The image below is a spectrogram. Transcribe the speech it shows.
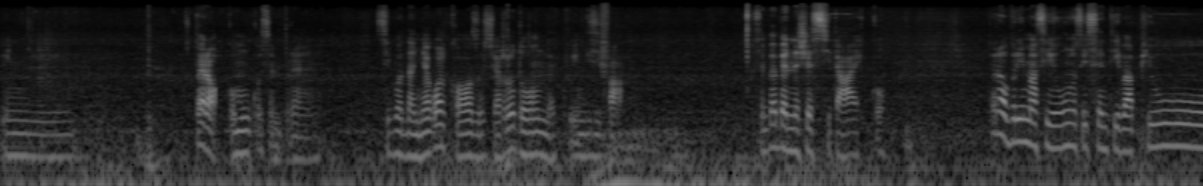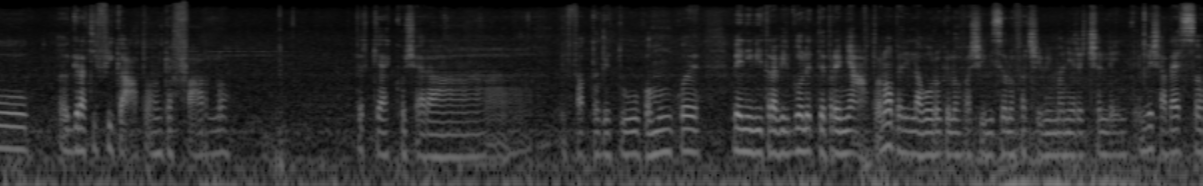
Quindi, però comunque sempre si guadagna qualcosa, si arrotonda e quindi si fa. Sempre per necessità, ecco. Però prima sì, uno si sentiva più eh, gratificato anche a farlo, perché ecco c'era il fatto che tu comunque venivi tra virgolette premiato no? per il lavoro che lo facevi se lo facevi in maniera eccellente. Invece adesso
